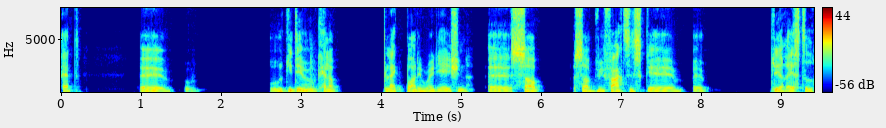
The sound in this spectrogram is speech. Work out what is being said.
at øh, udgive det, man kalder black body radiation, øh, så, så vi faktisk øh, øh, bliver ristet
